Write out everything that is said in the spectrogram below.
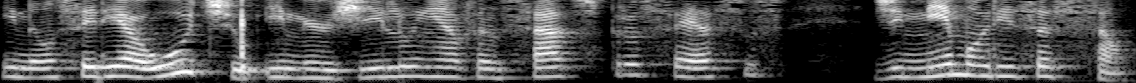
e não seria útil imergi-lo em avançados processos de memorização.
